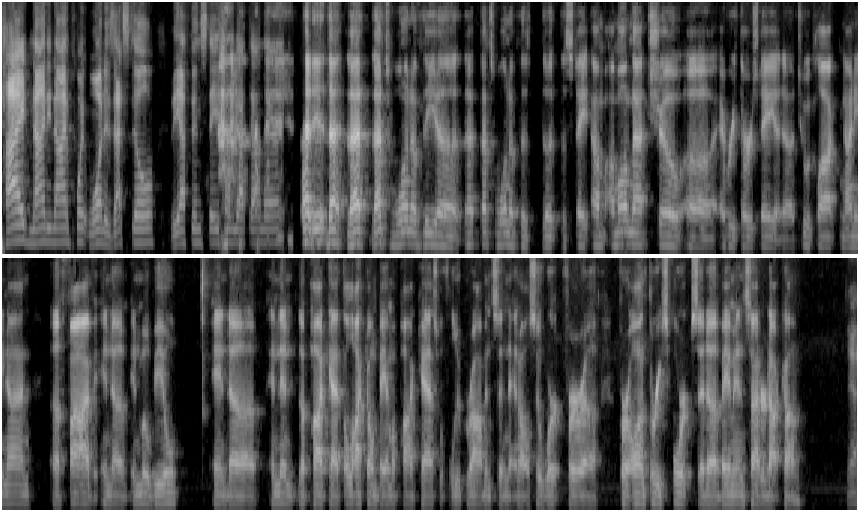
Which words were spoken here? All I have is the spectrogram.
Tide 99.1? Is that still the FN station you got down there? that is that that that's one of the uh that that's one of the the, the state I'm, I'm on that show uh every Thursday at uh two o'clock 99 uh five in uh in Mobile and uh, and then the podcast, the Locked On Bama podcast with Luke Robinson, and also work for uh, for On Three Sports at uh, BamaInsider.com. Yeah,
